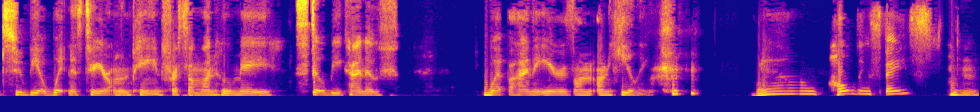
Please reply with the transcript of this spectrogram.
to be a witness to your own pain for someone who may still be kind of wet behind the ears on, on healing? well, holding space mm-hmm.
